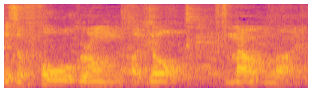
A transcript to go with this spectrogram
is a full-grown adult mountain lion.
